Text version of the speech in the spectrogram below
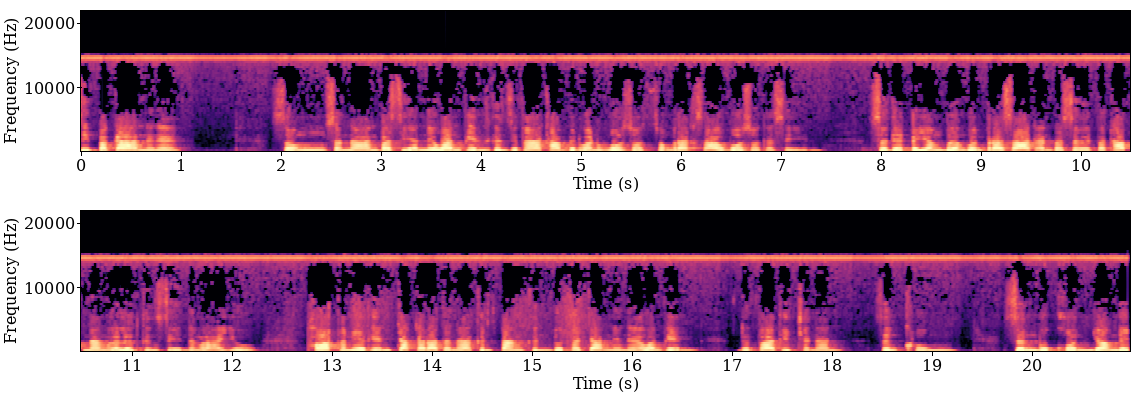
สิบประการนะนะทรงสนานพระเศียรในวันเพ็ญขึ้นสิบห้าค่ำเป็นวันโบสถ ทรงรักษาโบสถศีล เสด็จไปยังเบื้องบนปราสาทอันประเสริฐประทับนั่งและลึกถึงศีลทั้งหลายอยู่ ทอดพระเนตรเห็นจักรรัตนะขึ้นตั้งขึ้นดุจพระจันทร์เนี่ยนะวันเพ็ญ ดุจพระอาทิตย์ฉะนั้น ซึ่งคลุม ซึ่งบุคคลย่อมได้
